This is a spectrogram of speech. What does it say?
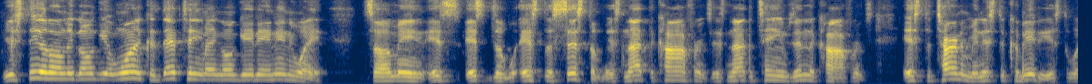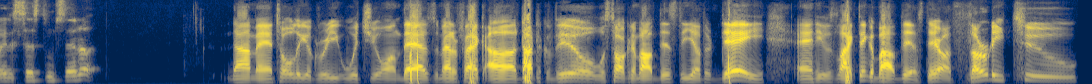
you're still only going to get one cuz that team ain't going to get in anyway. So I mean, it's it's the it's the system. It's not the conference. It's not the teams in the conference. It's the tournament. It's the committee. It's the way the system's set up. Nah, man, totally agree with you on that. As a matter of fact, uh, Dr. Cavill was talking about this the other day, and he was like, think about this. There are 32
